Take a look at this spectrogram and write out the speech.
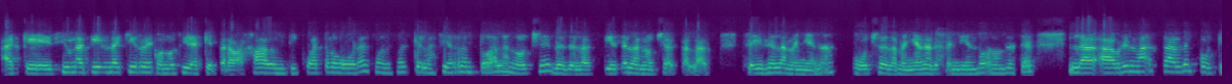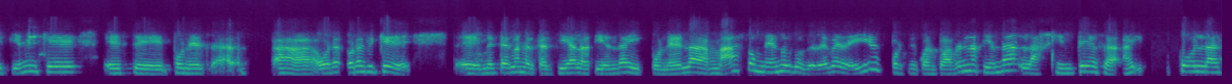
a que si una tienda aquí reconocida que trabajaba 24 horas, bueno, es que la cierran toda la noche, desde las 10 de la noche hasta las 6 de la mañana, 8 de la mañana, dependiendo a dónde esté, la abren más tarde porque tienen que este poner ahora, ahora sí que eh, meter la mercancía a la tienda y ponerla más o menos donde debe de ir, porque en cuanto abren la tienda, la gente, o sea, hay con las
